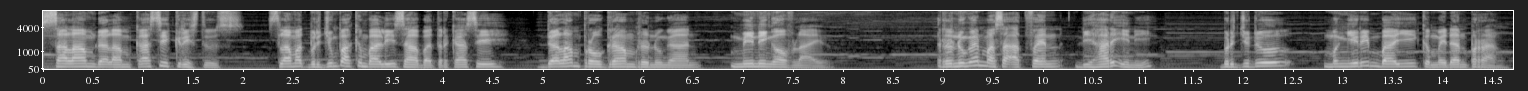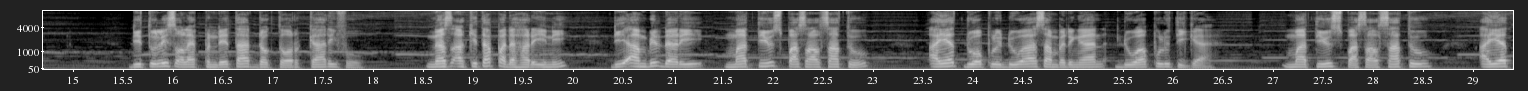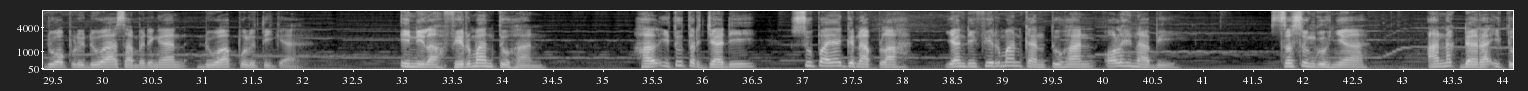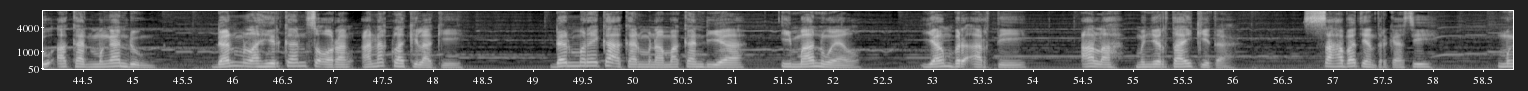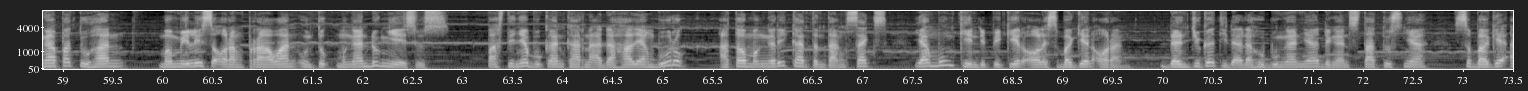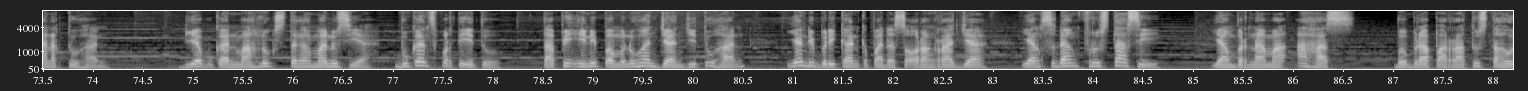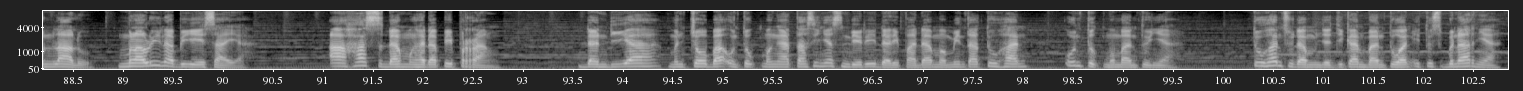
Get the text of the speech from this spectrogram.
Salam dalam kasih Kristus. Selamat berjumpa kembali sahabat terkasih dalam program renungan Meaning of Life. Renungan masa Advent di hari ini berjudul Mengirim Bayi ke Medan Perang. Ditulis oleh Pendeta Dr. Garifo. Nas Alkitab pada hari ini diambil dari Matius pasal 1 ayat 22 sampai dengan 23. Matius pasal 1 ayat 22 sampai dengan 23. Inilah firman Tuhan. Hal itu terjadi supaya genaplah yang difirmankan Tuhan oleh nabi. Sesungguhnya anak darah itu akan mengandung dan melahirkan seorang anak laki-laki dan mereka akan menamakan dia Immanuel yang berarti Allah menyertai kita. Sahabat yang terkasih, Mengapa Tuhan memilih seorang perawan untuk mengandung Yesus? Pastinya bukan karena ada hal yang buruk atau mengerikan tentang seks yang mungkin dipikir oleh sebagian orang, dan juga tidak ada hubungannya dengan statusnya sebagai anak Tuhan. Dia bukan makhluk setengah manusia, bukan seperti itu, tapi ini pemenuhan janji Tuhan yang diberikan kepada seorang raja yang sedang frustasi, yang bernama Ahaz beberapa ratus tahun lalu melalui Nabi Yesaya. Ahaz sedang menghadapi perang dan dia mencoba untuk mengatasinya sendiri daripada meminta Tuhan untuk membantunya. Tuhan sudah menjanjikan bantuan itu sebenarnya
